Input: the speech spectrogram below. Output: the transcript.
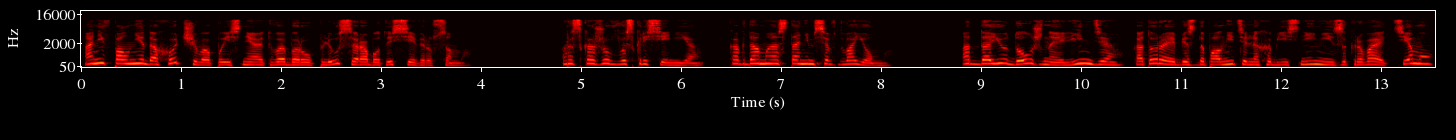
они вполне доходчиво поясняют Веберу плюсы работы с Северусом. «Расскажу в воскресенье, когда мы останемся вдвоем. Отдаю должное Линде, которая без дополнительных объяснений закрывает тему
